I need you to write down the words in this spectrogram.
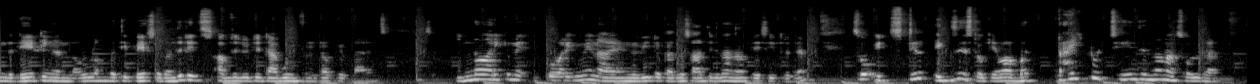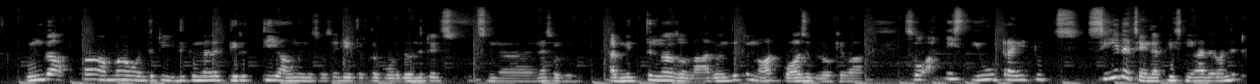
இந்த டேட்டிங் அண்ட் லவ்லாம் பற்றி பேசுறது வந்துட்டு it's absolutely taboo in front of your parents இன்ன வரைக்குமே இப்போ வரைக்குமே நான் எங்கள் வீட்டை கதவு சாத்திட்டு தான் நான் பேசிகிட்டு இருக்கேன். ஸோ இட் ஸ்டில் எக்ஸிஸ்ட் ஓகேவா பட் ட்ரை டு சேஞ்சுன்னு தான் நான் சொல்கிறேன் உங்கள் அப்பா அம்மா வந்துட்டு இதுக்கு மேலே திருத்தி அவங்க இந்த சொசைட்டியை திருத்த போகிறது வந்துட்டு இட்ஸ் இட்ஸ் என்ன சொல்கிறது அது மித்துன்னு தான் சொல்லலாம். அது வந்துட்டு நாட் பாசிபிள் ஓகேவா so at least you try to see the change at least நீ அதை வந்துட்டு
